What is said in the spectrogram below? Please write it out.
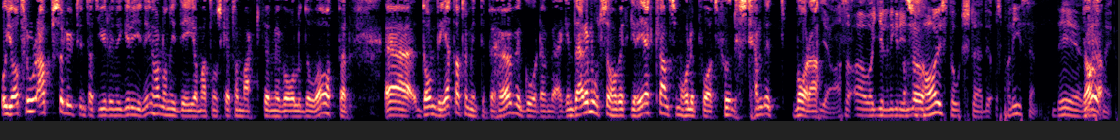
Och jag tror absolut inte att Gyllene Gryning har någon idé om att de ska ta makten med våld och vapen. Eh, de vet att de inte behöver gå den vägen. Däremot så har vi ett Grekland som håller på att fullständigt bara... Ja, alltså, och Gyllene Gryning alltså... har ju stort stöd hos polisen. Det är ja, ja.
